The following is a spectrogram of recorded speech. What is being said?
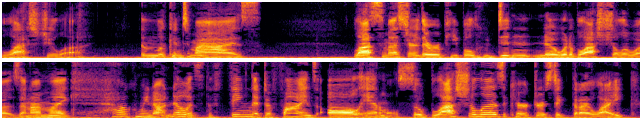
blastula. And look into my eyes. Last semester, there were people who didn't know what a blastula was, and I'm like, how can we not know? It's the thing that defines all animals. So blastula is a characteristic that I like.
